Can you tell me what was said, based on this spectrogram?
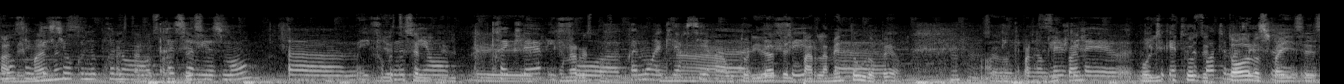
alemanas, hasta los uh, y este es el, eh, una, una autoridad del Parlamento uh, Europeo. O sea, donde participan políticos de todos los países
